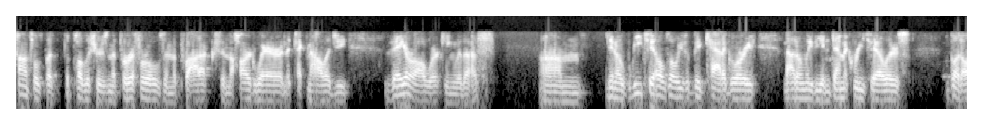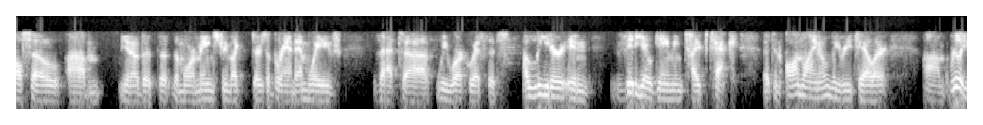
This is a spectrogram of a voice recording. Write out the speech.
consoles, but the publishers and the peripherals and the products and the hardware and the technology, they are all working with us. Um, you know, retail is always a big category, not only the endemic retailers, but also, um, you know, the, the, the more mainstream, like there's a brand Mwave that uh, we work with that's a leader in video gaming type tech. That's an online only retailer um, really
